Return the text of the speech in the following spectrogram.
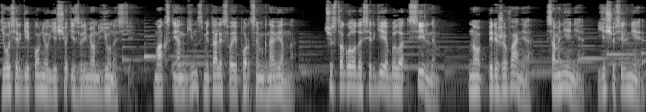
Его Сергей помнил еще из времен юности – Макс и Ангин сметали свои порции мгновенно. Чувство голода Сергея было сильным, но переживания, сомнения еще сильнее.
